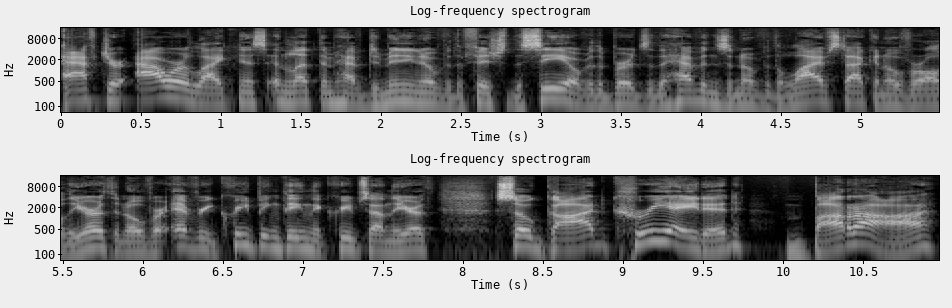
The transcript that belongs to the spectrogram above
after our likeness, and let them have dominion over the fish of the sea, over the birds of the heavens, and over the livestock, and over all the earth, and over every creeping thing that creeps on the earth. So God created bara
